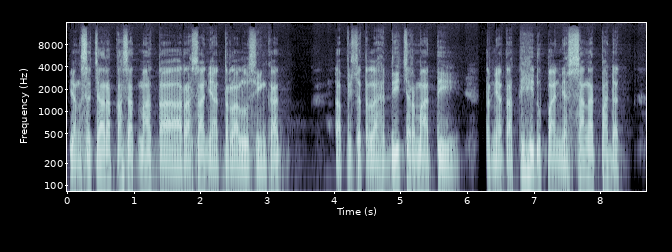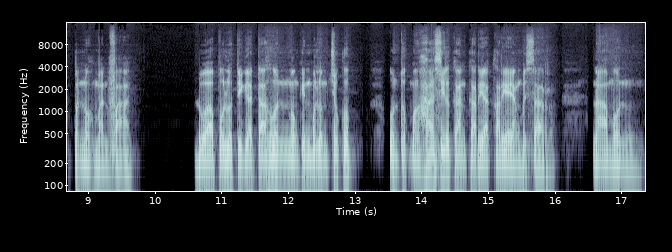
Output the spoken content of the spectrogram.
yang secara kasat mata rasanya terlalu singkat, tapi setelah dicermati ternyata kehidupannya sangat padat penuh manfaat. 23 tahun mungkin belum cukup untuk menghasilkan karya-karya yang besar, namun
